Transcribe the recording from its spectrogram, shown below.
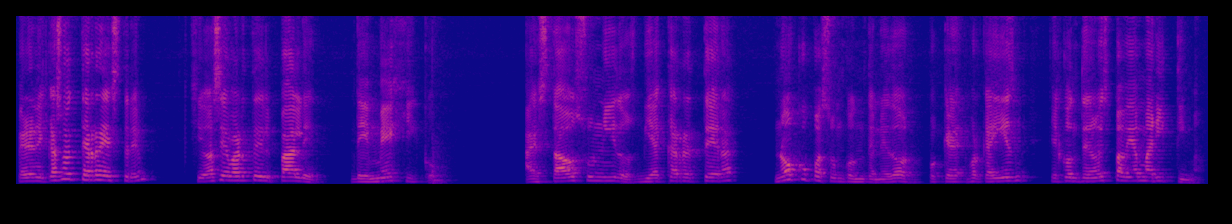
Pero en el caso de terrestre, si vas a llevarte el pallet de México a Estados Unidos vía carretera, no ocupas un contenedor, porque, porque ahí es, el contenedor es para vía marítima.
